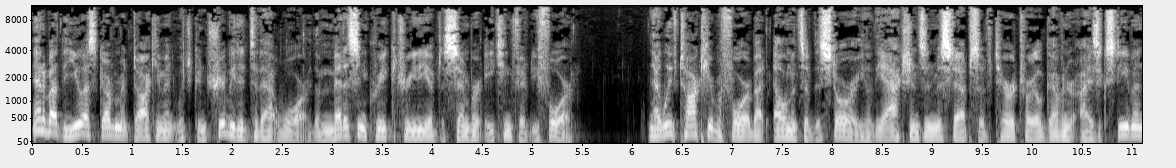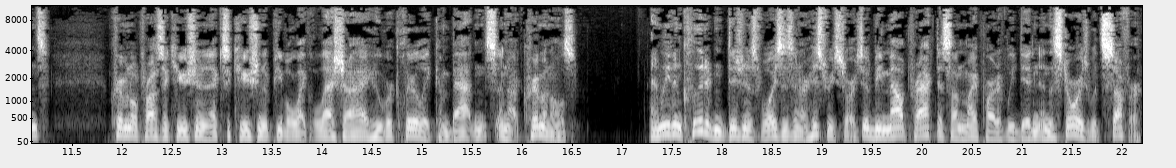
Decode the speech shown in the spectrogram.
and about the U.S. government document which contributed to that war, the Medicine Creek Treaty of December 1854. Now, we've talked here before about elements of this story, you know, the actions and missteps of Territorial Governor Isaac Stevens, criminal prosecution and execution of people like Leschi, who were clearly combatants and not criminals. And we've included indigenous voices in our history stories. It would be malpractice on my part if we didn't, and the stories would suffer.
